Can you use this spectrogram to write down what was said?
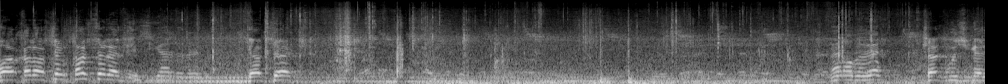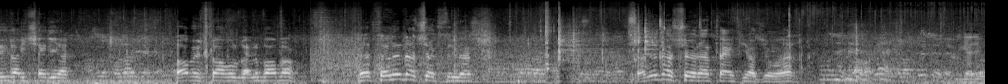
Bu arkadaşın kaç senedir? Gerçek. Ver abi ver. Çek bu ciğeri de içeriye. Abi sağ ol benim babam. Ya seni de çeksinler. Senin de şöhrete ihtiyacın var. Gelebilir.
